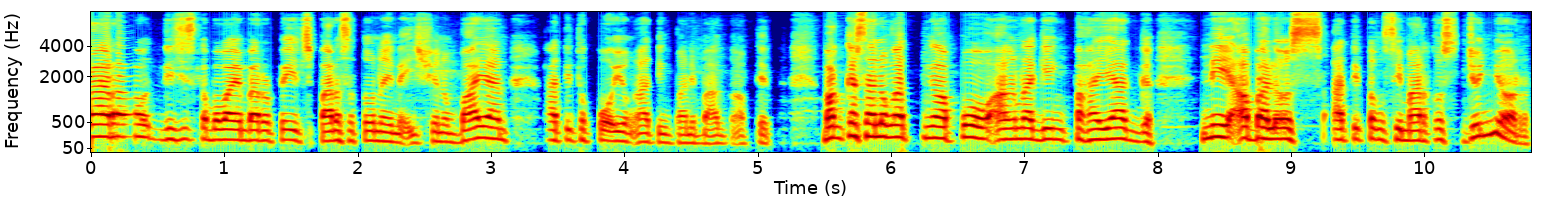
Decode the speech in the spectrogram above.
araw, this is Kababayan Barro Page para sa tunay na issue ng bayan at ito po yung ating panibagong update. Magkasalungat nga po ang naging pahayag ni Abalos at itong si Marcos Jr.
